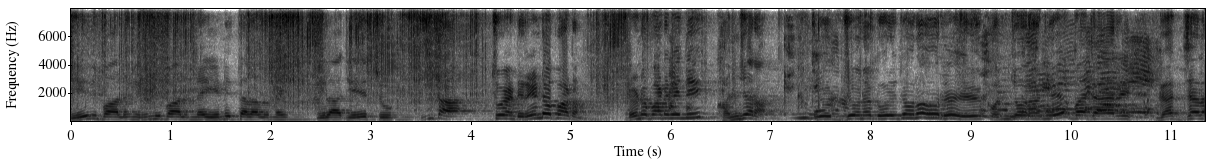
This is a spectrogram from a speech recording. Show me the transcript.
ఏది బాలు ఎన్ని బాలున్నాయి ఎన్ని తలాలు ఉన్నాయి ఇలా చేయొచ్చు ఇంకా చూడండి రెండో పాఠం. రెండో పాఠం ఏంది? కంజర గుర్జున రే కొంజరనే బజారే. గజ్జల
